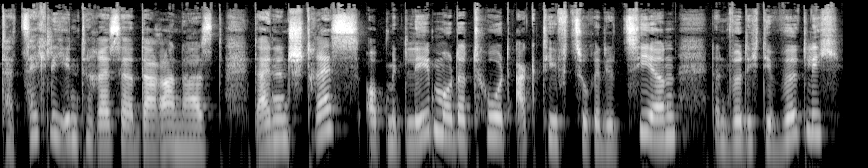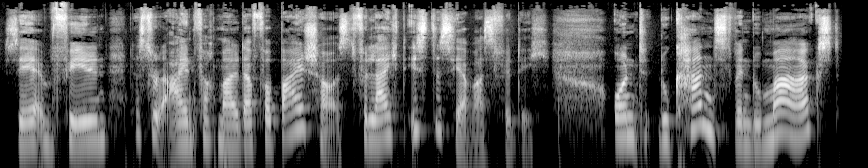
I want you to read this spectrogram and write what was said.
tatsächlich Interesse daran hast, deinen Stress, ob mit Leben oder Tod, aktiv zu reduzieren, dann würde ich dir wirklich sehr empfehlen, dass du einfach mal da vorbeischaust. Vielleicht ist es ja was für dich. Und du kannst, wenn du magst,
